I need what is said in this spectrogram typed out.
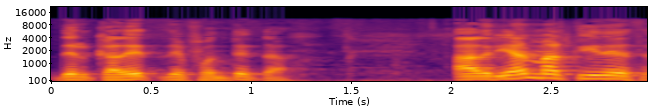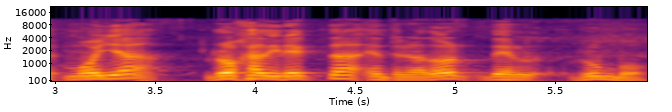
del cadet de Fonteta. Adrián Martínez Moya, roja directa, entrenador del Rumbo,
